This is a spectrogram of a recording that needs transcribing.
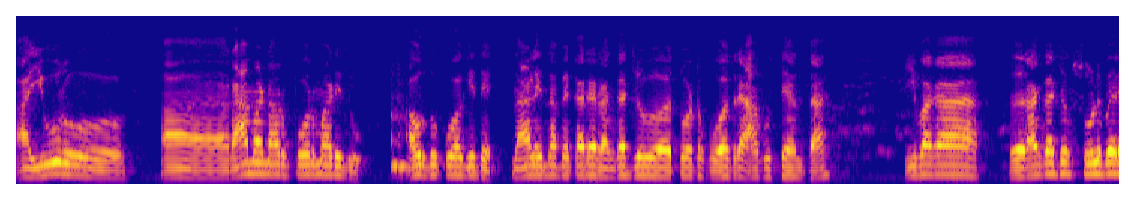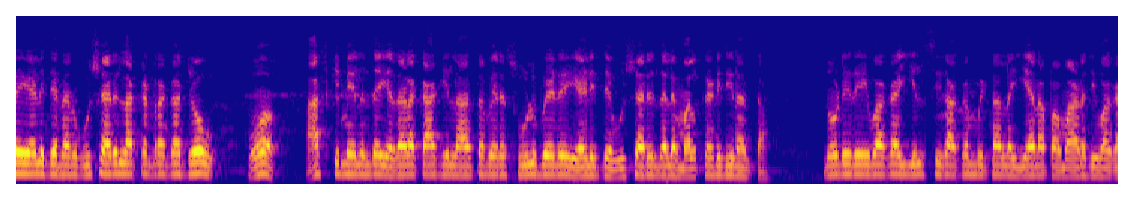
ಆ ಇವರು ರಾಮಣ್ಣ ಅವ್ರು ಫೋನ್ ಮಾಡಿದ್ರು. ಅವ್ರದಕ್ಕೆ ಹೋಗಿದ್ದೆ ನಾಳೆಯಿಂದ ಬೇಕಾದ್ರೆ ರಂಗಜ್ಜ ತೋಟಕ್ಕೆ ಹೋದ್ರೆ ಆಗುತ್ತೆ ಅಂತ. ಇವಾಗ ರಂಗಜ್ಜ ಸುಳ್ಳು ಬೇರೆ ಹೇಳಿದ್ದೆ. ನನಗೆ ಹುಷಾರಿಲ್ಲ ಕಣ್ ರಂಗಜ್ಜು ಹ್ಞೂ, ಹಾಸಿಗೆ ಮೇಲಿಂದ ಎದಳಕ್ಕಾಗಿಲ್ಲ ಅಂತ ಬೇರೆ ಸುಳ್ಳು ಬೇರೆ ಹೇಳಿದ್ದೆ. ಹುಷಾರಿಲ್ಲದೆ ಮಲ್ಕೊಂಡಿದ್ದೀನಂತ ನೋಡಿರಿ ಇವಾಗ ಇಲ್ಲಿ ಸಿಗಾಕೊಂಡ್ಬಿಟ್ನಲ್ಲ, ಏನಪ್ಪ ಮಾಡೋದು ಇವಾಗ?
